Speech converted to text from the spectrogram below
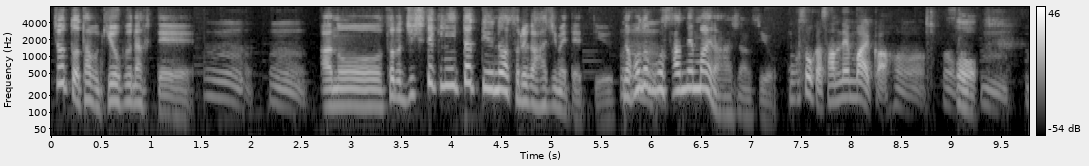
ちょっと多分記憶なくて、うん。うん。あのーその自主的に行ったっていうのはそれが初めてっていう。うんほんともう3年前の話なんですよ。そうか、3年前か。うん。そううん。う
